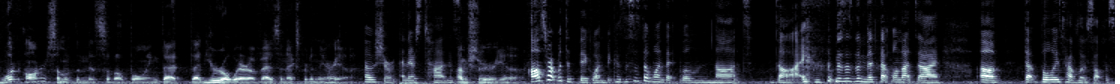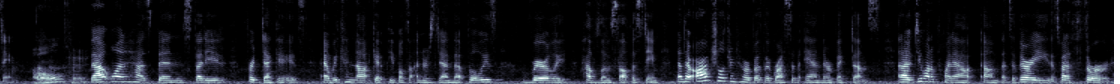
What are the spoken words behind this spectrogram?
what are some of the myths about bullying that, that you're aware of as an expert in the area? Oh, sure, and there's tons. I'm sure, yeah. I'll start with the big one because this is the one that will not die. this is the myth that will not die. Um, that bullies have low self-esteem. Oh, okay. That one has been studied for decades, and we cannot get people to understand that bullies rarely have low self esteem. Now, there are children who are both aggressive and they're victims. And I do want to point out um, that's a very, that's about a third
